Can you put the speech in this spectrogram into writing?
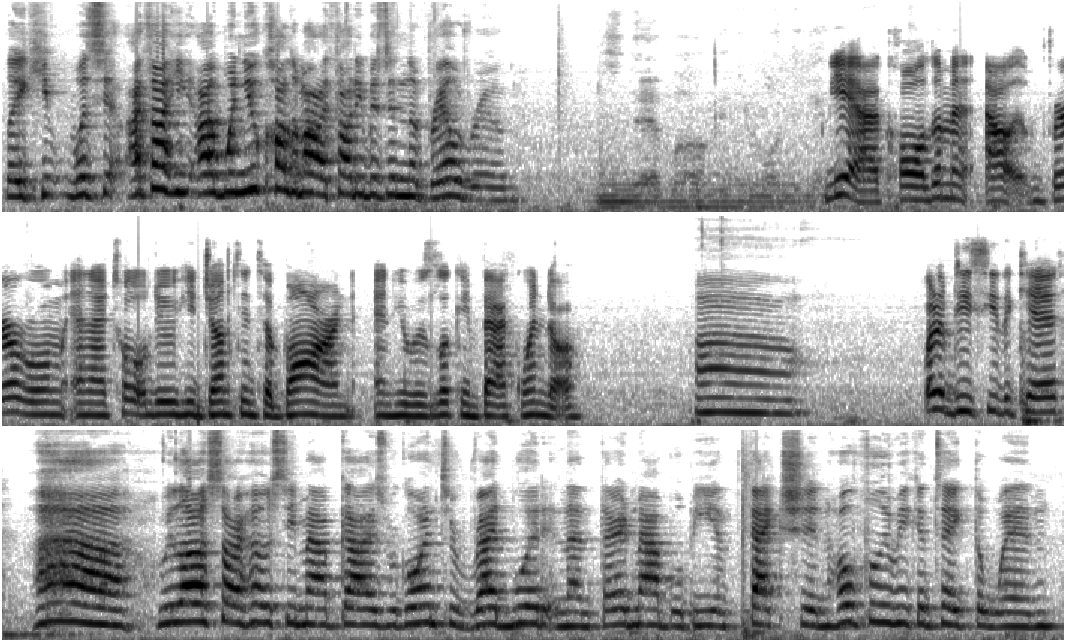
Like he was. I thought he. I, when you called him out, I thought he was in the rail room. Yeah, I called him out rear room, and I told you he jumped into barn, and he was looking back window. Oh. What up, DC the kid? Ah, we lost our hosting map, guys. We're going to Redwood, and then third map will be Infection. Hopefully, we can take the win.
